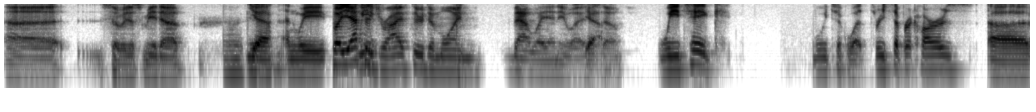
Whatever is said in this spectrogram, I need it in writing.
uh, so we just meet up. Yeah, and we But you have we, to drive through Des Moines that way anyway. Yeah. So we take we took what three separate cars, uh,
